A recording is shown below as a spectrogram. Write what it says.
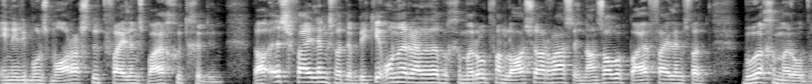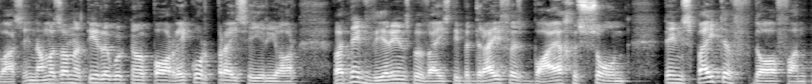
en het die Bonsmara stoetveilings baie goed gedoen. Daar is veilings wat 'n bietjie onder hulle gemiddeld van laas jaar was en dan sal ook baie veilings wat bo gemiddeld was. En dan was daar natuurlik ook nou 'n paar rekordpryse hierdie jaar wat net weer eens bewys die bedryf is baie gesond ten spyte daarvan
